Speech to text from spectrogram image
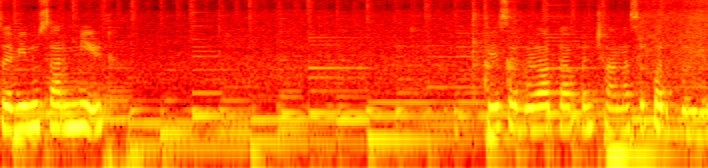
चवीनुसार मीठ हे सगळं आता आपण छान असं परतून घेऊ.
